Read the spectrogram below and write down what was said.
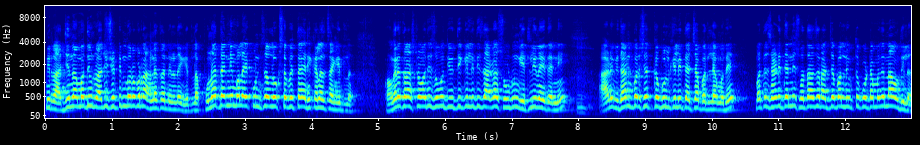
मी राजीनामा देऊन राजू शेट्टींबरोबर राहण्याचा निर्णय घेतला. पुन्हा त्यांनी मला एकोणीसला लोकसभेत तयारी करायला सांगितलं. काँग्रेस राष्ट्रवादीसोबत युती केली ती जागा सोडून घेतली नाही त्यांनी. आणि विधान परिषद कबूल केली त्याच्या बदल्यामध्ये. मग त्यासाठी त्यांनी स्वतःचं राज्यपाल नियुक्त कोट्यामध्ये नाव दिलं.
